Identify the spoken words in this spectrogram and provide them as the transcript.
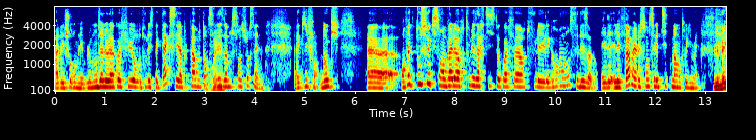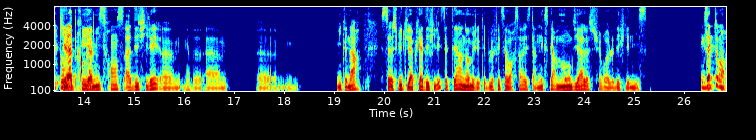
enfin les showrooms, le mondial de la coiffure, tous les spectacles, c'est la plupart du temps, c'est des hommes qui sont sur scène, qui font. Donc, euh, en fait, tous ceux qui sont en valeur, tous les artistes coiffeurs, tous les, grands noms, c'est des hommes. Et les, femmes, elles sont, c'est les petites mains, entre guillemets. Le mec qui a appris à Miss France à défiler, euh, merde, à euh, Mittenard, celui qui l'a appris à défiler, c'était un homme, et j'ai été bluffé de savoir ça, et c'était un expert mondial sur le défilé de Miss. Exactement.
